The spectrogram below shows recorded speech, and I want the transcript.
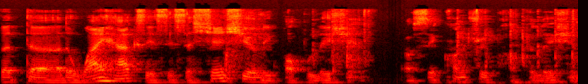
but uh, the y-axis is essentially population, I'll say country population.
